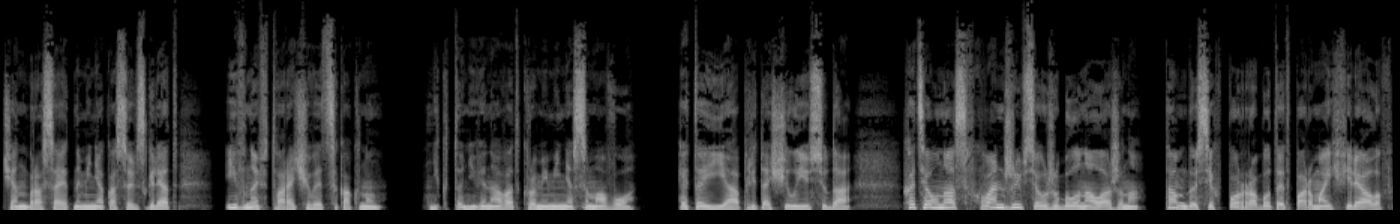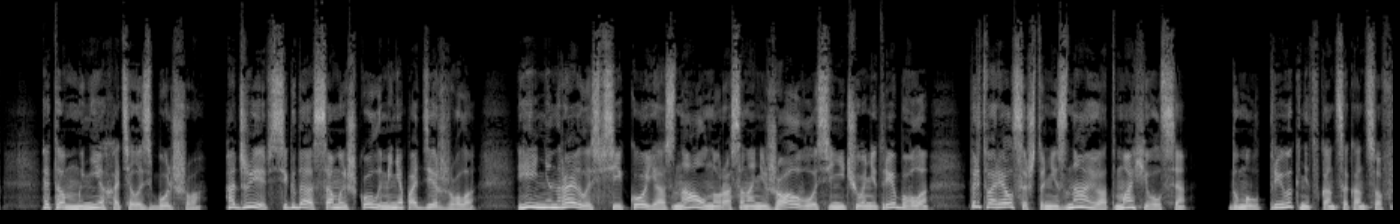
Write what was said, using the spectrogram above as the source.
Чен бросает на меня косой взгляд и вновь отворачивается к окну. Никто не виноват, кроме меня самого. Это я притащил ее сюда. Хотя у нас в Хванджи все уже было налажено. Там до сих пор работает пара моих филиалов. Это мне хотелось большего. А Джия всегда с самой школы меня поддерживала. Ей не нравилось в Сейко, я знал, но раз она не жаловалась и ничего не требовала, притворялся, что не знаю, отмахивался. Думал, привыкнет в конце концов.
